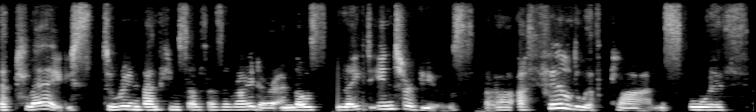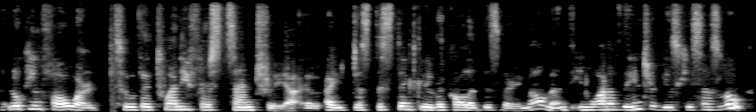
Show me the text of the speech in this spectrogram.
a place to reinvent himself as a writer. And those late interviews uh, are filled with plans, with looking forward to the 21st century. I, I just distinctly recall it at this very moment, in one of the interviews, he says, Look,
